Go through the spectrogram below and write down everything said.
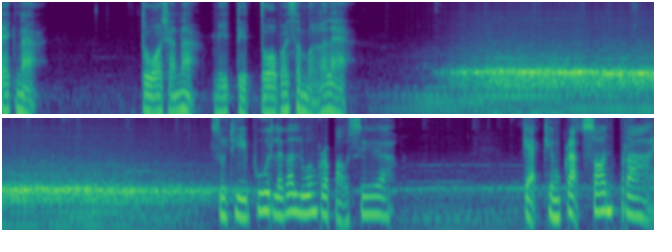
ล็กๆน่ะ ตัวฉันน่ะมีติดตัวไว้เสมอแหละ สุธีพูดแล้วก็ล้วงกระเป๋าเสื้อ แกะเข็มกลัดซ่อนปลาย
